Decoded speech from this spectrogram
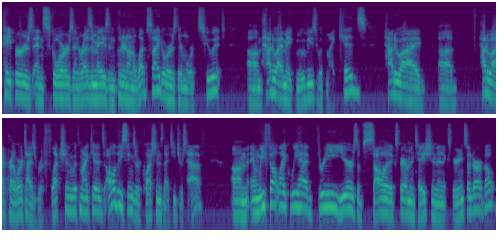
papers and scores and resumes and put it on a website, or is there more to it? Um, how do I make movies with my kids? How do I uh, how do I prioritize reflection with my kids? All of these things are questions that teachers have. Um, and we felt like we had three years of solid experimentation and experience under our belt.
